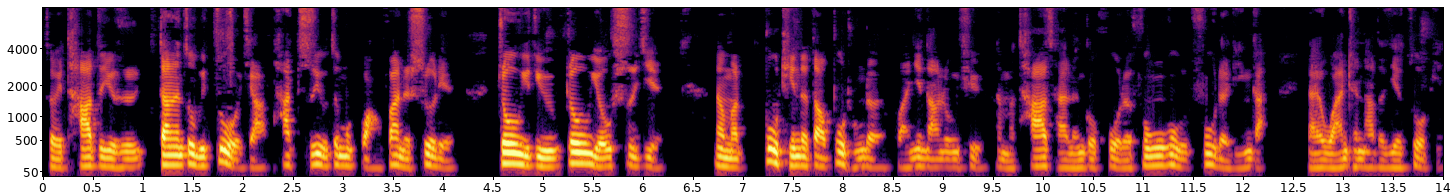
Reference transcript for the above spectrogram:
所以他这就是，当然作为作家，他只有这么广泛的涉猎，周游周游世界，那么不停的到不同的环境当中去，那么他才能够获得丰富富的灵感，来完成他的这些作品。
